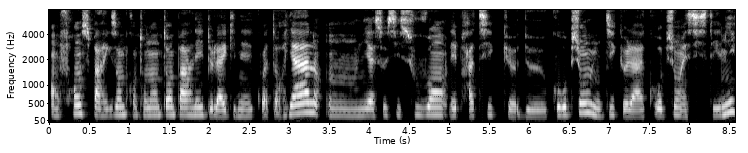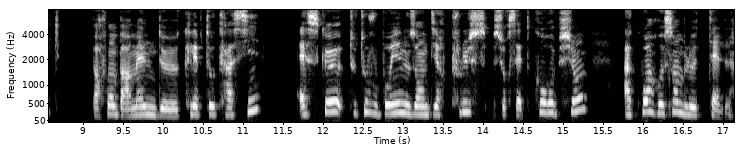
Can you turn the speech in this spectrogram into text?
En France, par exemple, quand on entend parler de la Guinée équatoriale, on y associe souvent les pratiques de corruption. On dit que la corruption est systémique. Parfois, on parle même de kleptocratie. Est-ce que, Toutou, vous pourriez nous en dire plus sur cette corruption? À quoi ressemble-t-elle?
